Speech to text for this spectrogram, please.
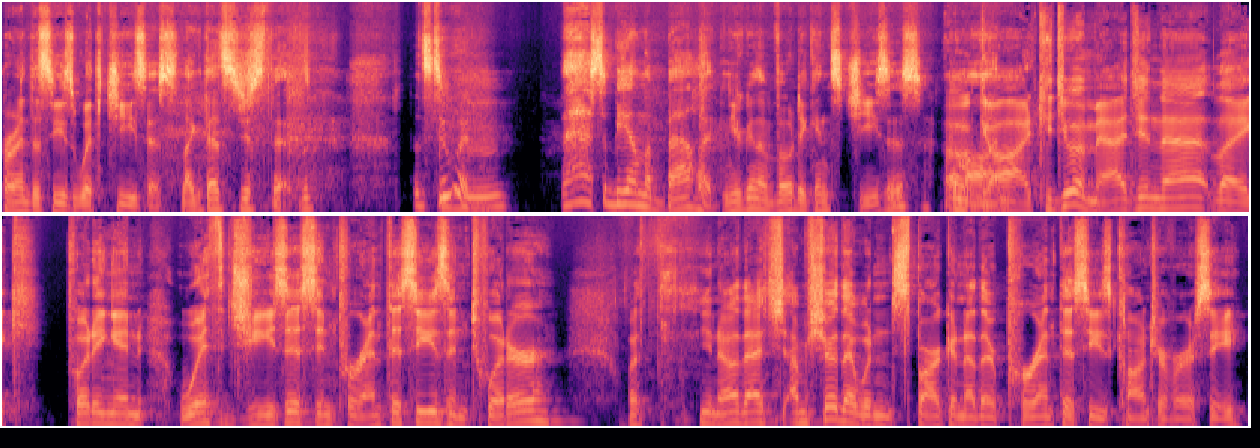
parentheses with Jesus. Like that's just the, let's do it. Mhm. That has to be on the ballot, and you're going to vote against Jesus? Come oh on. God, could you imagine that? Like putting in with Jesus in parentheses in Twitter, with you know that I'm sure that wouldn't spark another parentheses controversy.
